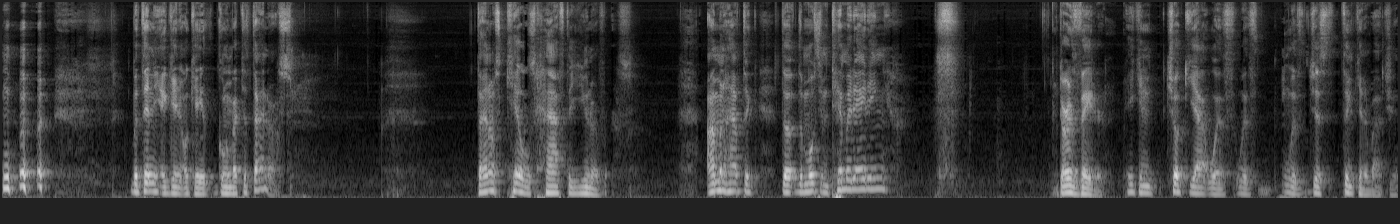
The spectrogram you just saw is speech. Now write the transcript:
but then again, okay, going back to Thanos. Thanos kills half the universe. I'm gonna have to the the most intimidating Darth Vader. He can choke you out with with with just thinking about you.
